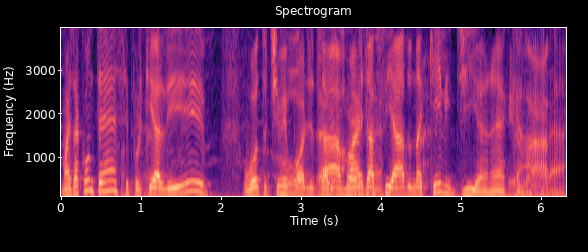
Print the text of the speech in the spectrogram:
mas acontece, porque ali o outro time Oh, pode é estar esporte, mais né? afiado naquele dia, né, cara? Exato.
